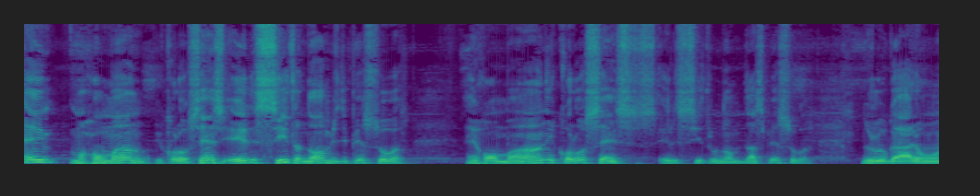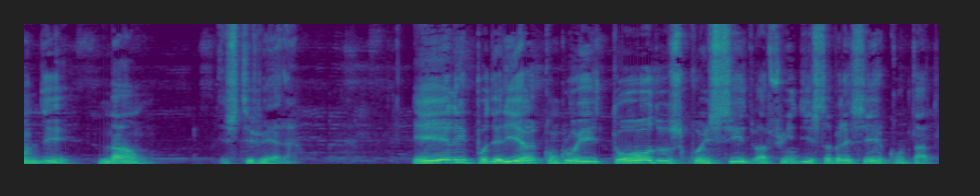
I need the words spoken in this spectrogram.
em Romano e Colossenses, ele cita nomes de pessoas. Em Romano e Colossenses, ele cita o nome das pessoas. No lugar onde não estivera. Ele poderia concluir todos conhecidos, a fim de estabelecer contato.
